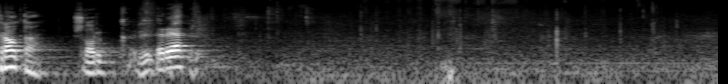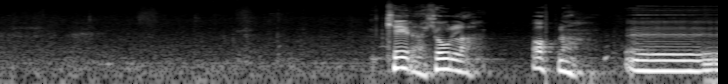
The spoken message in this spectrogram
Gráta, Sorg. Rétt. keira, hjóla opna uh,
